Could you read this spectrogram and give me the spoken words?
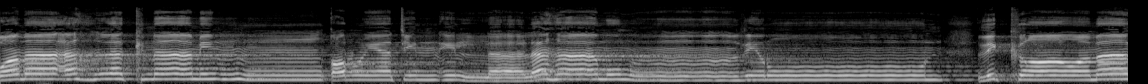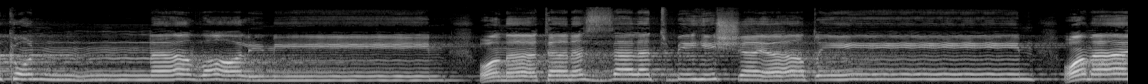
وما اهلكنا من قريه الا لها منذرون ذكرى وما كنا ظالمين وما تنزلت به الشياطين وما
